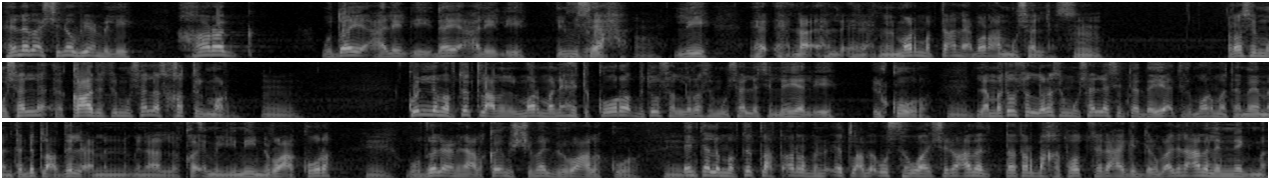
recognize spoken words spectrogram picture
هنا بقى الشناوي بيعمل إيه؟ خرج وضيق عليه الإيه؟ ضيق عليه الإيه؟ المساحة. ليه؟ إحنا إحنا المرمى بتاعنا عبارة عن مثلث. رأس المثلث قاعدة المثلث خط المرمى. كل ما بتطلع من المرمى ناحية الكورة بتوصل لرأس المثلث اللي هي الإيه؟ الكورة. لما توصل لرأس المثلث انت ضيقت المرمى تماما. انت بيطلع ضلع من من على القائم اليمين يروح على الكورة وضلع من على القائم الشمال بيروح على الكورة. انت لما بتطلع تقرب من اطلع بص هو شنو؟ عمل ثلاث أربع خطوات سريعة جدا وبعدين عمل النجمة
